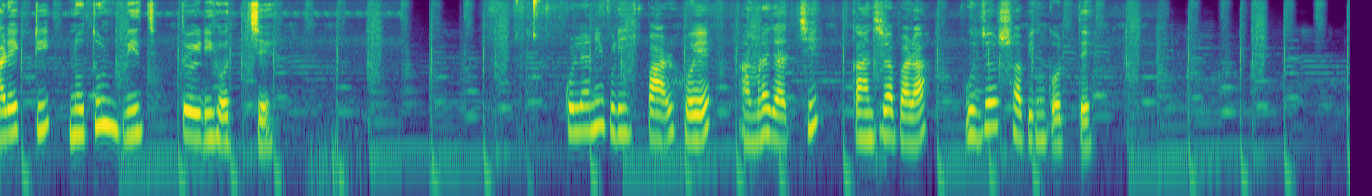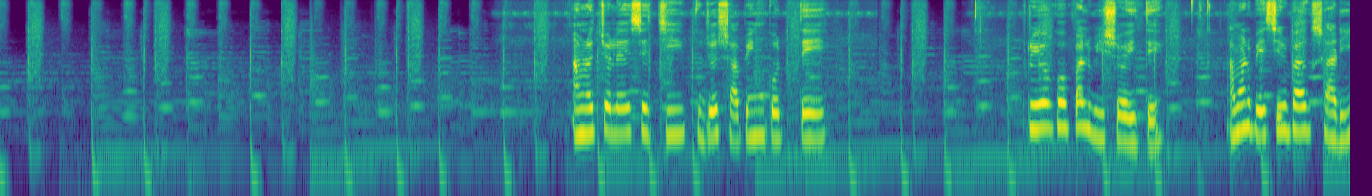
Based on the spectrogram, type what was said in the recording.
আরেকটি নতুন ব্রিজ তৈরি হচ্ছে। কল্যাণী ব্রিজ পার হয়ে আমরা যাচ্ছি কাঁচরাপাড়া পুজোর শপিং করতে। আমরা চলে এসেছি পুজোর শপিং করতে প্রিয়গোপাল বিষয়তে। আমার বেশিরভাগ শাড়ি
